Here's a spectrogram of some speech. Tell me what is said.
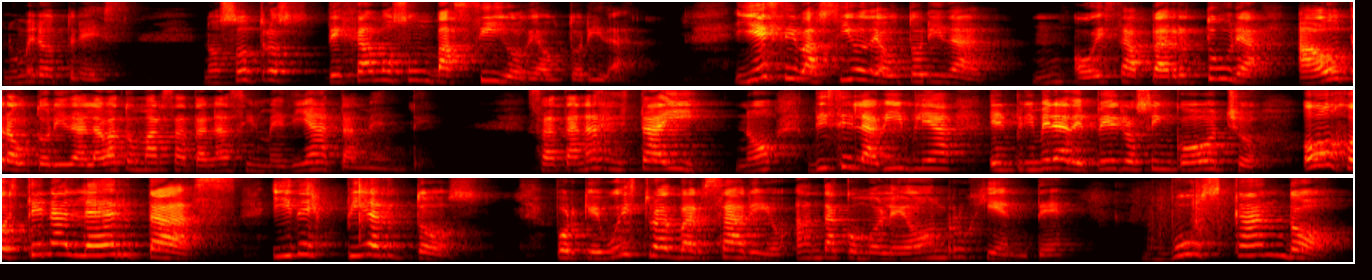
número 3, nosotros dejamos un vacío de autoridad. Y ese vacío de autoridad o esa apertura a otra autoridad la va a tomar Satanás inmediatamente. Satanás está ahí, ¿no? Dice la Biblia en Primera de Pedro 5:8, "Ojo, estén alertas y despiertos, porque vuestro adversario anda como león rugiente, buscando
